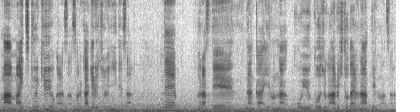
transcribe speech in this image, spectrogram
まあ毎月の給与からさ、それかける12でさ、で、プラスでなんかいろんなこういう控除がある人だよなっていうのはさ、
